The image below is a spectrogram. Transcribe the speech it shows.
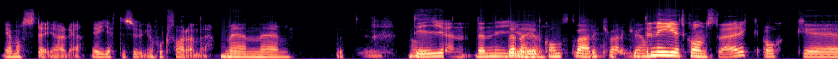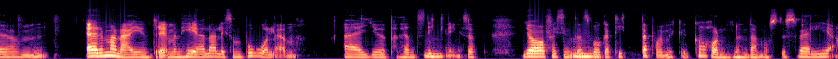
Jag måste göra det. Jag är jättesugen fortfarande. Mm. Men ehm, det är ju en, den är Den är ju ett konstverk verkligen. Den är ju ett konstverk och eh, ärmarna är ju inte det, men hela liksom bålen är ju patentstickning. Så att jag har faktiskt inte ens Mm. vågat titta på hur mycket garn den där måste svälja.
